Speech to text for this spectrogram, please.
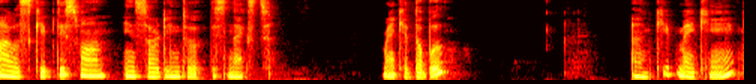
I will skip this one, insert into this next, make a double, and keep making.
